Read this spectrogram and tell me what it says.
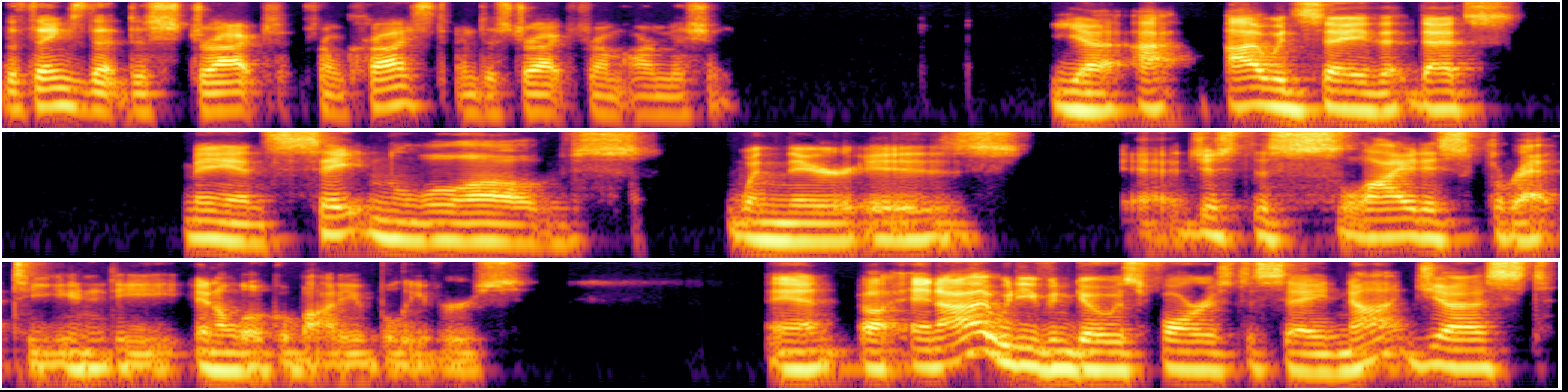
the things that distract from Christ and distract from our mission. Yeah, I I would say that that's man, Satan loves when there is uh, just the slightest threat to unity in a local body of believers. And uh, and I would even go as far as to say not just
